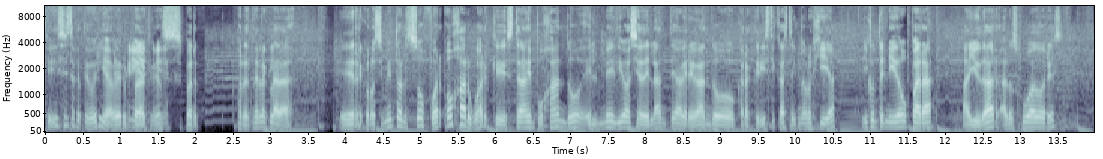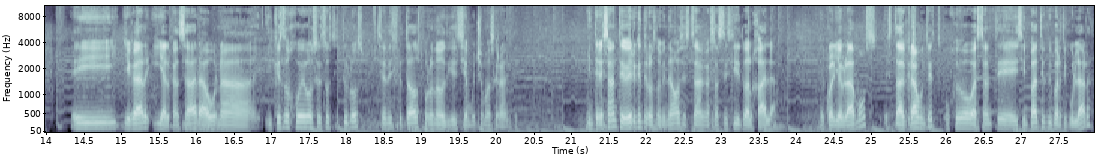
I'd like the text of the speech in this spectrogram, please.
¿Qué dice esta categoría? A ver, Escribe, para, que nos- para, para tenerla clara. Eh, reconocimiento al software o hardware que está empujando el medio hacia adelante, agregando características, tecnología y contenido para ayudar a los jugadores y llegar y alcanzar a una y que estos juegos, estos títulos sean disfrutados por una audiencia mucho más grande. Interesante ver que entre los nominados están Assassin's Creed Valhalla, del cual ya hablamos. Está Grounded, un juego bastante simpático y particular,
